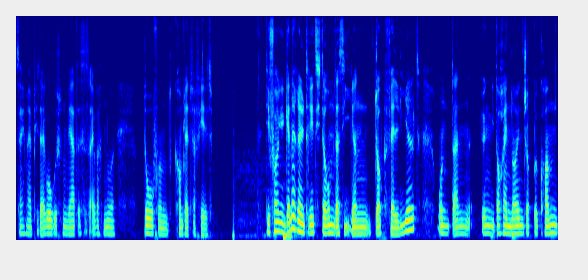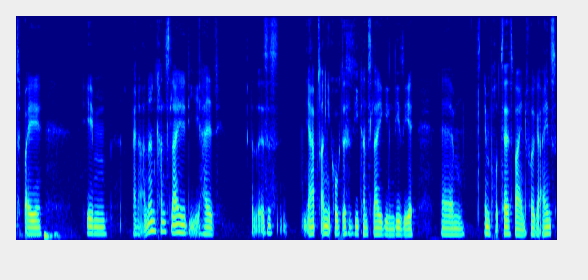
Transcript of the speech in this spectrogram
sag ich mal, pädagogischen Wert ist es einfach nur doof und komplett verfehlt. Die Folge generell dreht sich darum, dass sie ihren Job verliert und dann irgendwie doch einen neuen Job bekommt bei eben einer anderen Kanzlei, die halt, also es ist, ihr habt es angeguckt, das ist die Kanzlei, gegen die sie ähm, im Prozess war in Folge 1.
